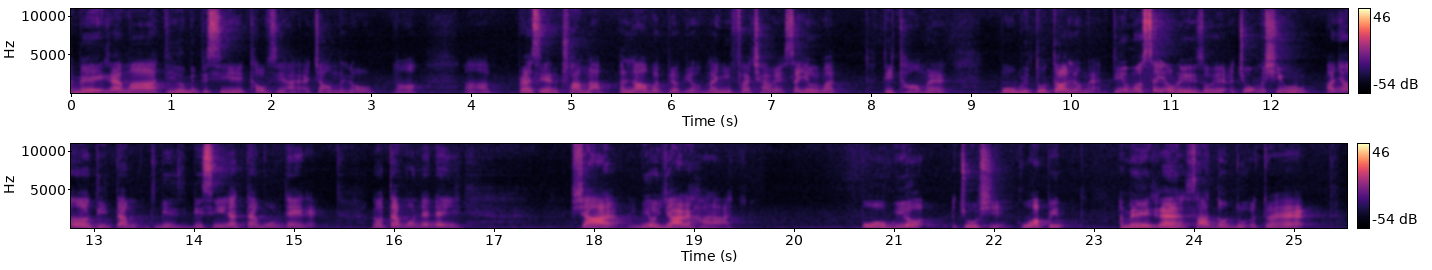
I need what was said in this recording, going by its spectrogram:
အမေရိကန်မှာဒီလိုမျိုးပစ္စည်းတွေထုတ်เสียရတဲ့အကြောင်းမလို့เนาะအာ President Trump လာဘလောက်ပဲပြောပြော manufacturing စက်ရုံမှာတီထောင်မယ်ပို့ပြီးတိုးတော်လုံးမယ်ဒီလိုမျိုးစက်ရုံတွေဆိုရင်အကျိုးမရှိဘူး။ဘာကြောင့်လဲဆိုတော့ဒီတန်ပစ္စည်းကတန်ဖိုးနဲ့တယ်။နော်တန်ဖိုးနဲ့နဲ့ ရှာပြီးတော့ရတဲ့ဟာကပို့ပြီးတော့အကျိုးရှိတယ်ကိုကပေးအမေရိကန်စားသုံးသူအတွက်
